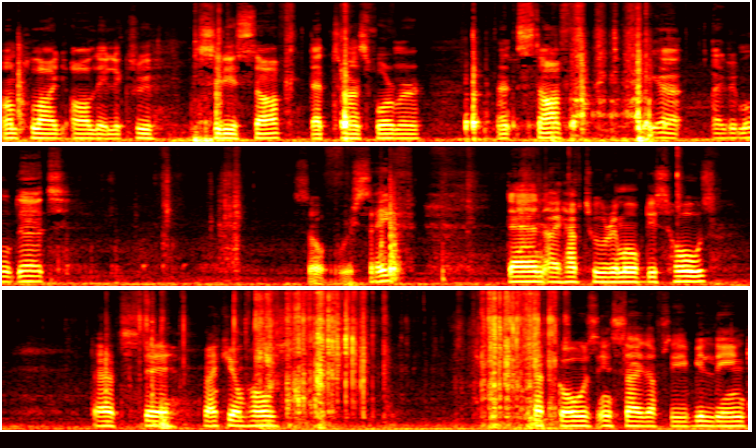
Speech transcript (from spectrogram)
unplug all the electricity stuff that transformer and stuff. Yeah I removed that so we're safe. Then I have to remove this hose. That's the vacuum hose that goes inside of the building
